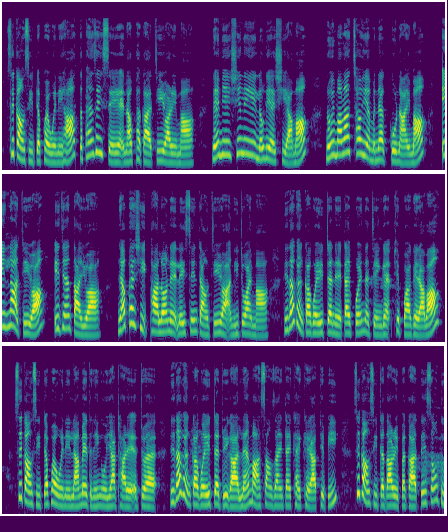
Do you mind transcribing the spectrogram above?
။စစ်ကောင်စီတပ်ဖွဲ့ဝင်တွေဟာတပန်းစိတ်ဆယ်ရဲ့အနောက်ဘက်ကကျေးရွာတွေမှာနေမြေရှင်းလင်းရေးလုပ်လျက်ရှိရာမှာ နိုဝင်ဘာလ6ရက်မနက်9:00နာရီမှာအင်းလှကျေးရွာအေဂျင့်တာရွာမြောက်ဖက်ရှိဖာလောနဲ့လိတ်စင်းတောင်ကျေးရွာအနီးတစ်ဝိုက်မှာဒေသခံကာကွယ်ရေးတပ်နဲ့တိုက်ပွဲနှစ်ကြိမ်ခန့်ဖြစ်ပွားခဲ့တာပါစစ်ကောင်စီတပ်ဖွဲ့ဝင်တွေလာမဲ့တဲ့ရင်ကိုရထားတဲ့အတွက်ဒေသခံကာကွယ်ရေးတပ်တွေကလမ်းမှာစောင့်ဆိုင်တိုက်ခိုက်ခဲ့တာဖြစ်ပြီးစစ်ကောင်စီတပ်သားတွေဘက်ကတေဆုံးသူ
